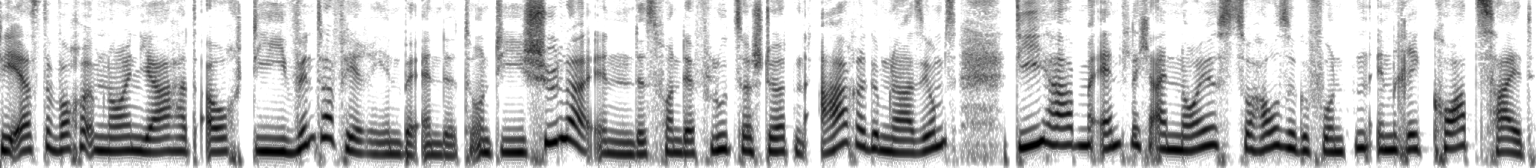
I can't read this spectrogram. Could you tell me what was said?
Die erste Woche im neuen Jahr hat auch die Winterferien beendet. Und die SchülerInnen des von der Flut zerstörten Aare-Gymnasiums, die haben endlich ein neues Zuhause gefunden. In Rekordzeit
